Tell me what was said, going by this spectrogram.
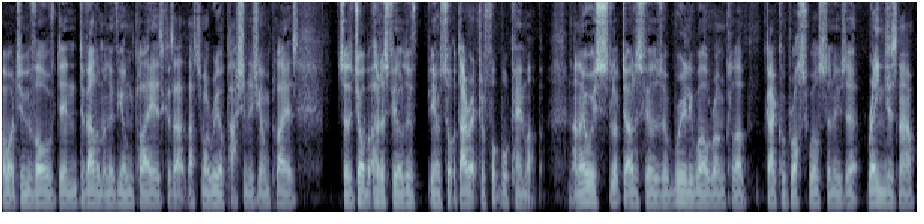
I wanted to be involved in development of young players because that, that's my real passion is young players. So the job at Huddersfield of you know sort of director of football came up, and I always looked at Huddersfield as a really well run club. A guy called Ross Wilson, who's at Rangers now,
